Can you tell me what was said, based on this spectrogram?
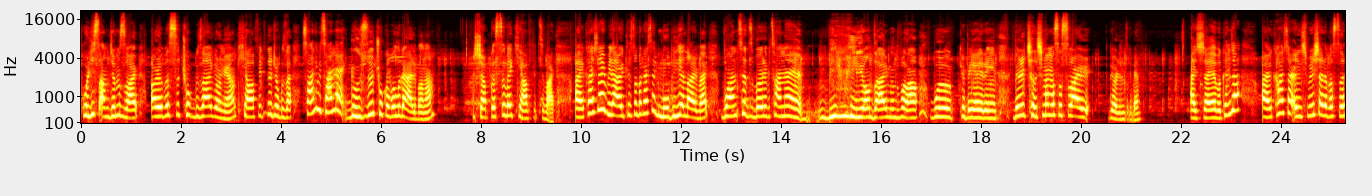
polis amcamız var. Arabası çok güzel görünüyor. Kıyafeti de çok güzel. Sanki bir tane gözlüğü çok havalı geldi bana. Şapkası ve kıyafeti var. Arkadaşlar bir de arkasına bakarsak mobilyalar var. Wanted böyle bir tane 1 milyon diamond falan bu köpeğe yarayın. Böyle çalışma masası var gördüğünüz gibi. Aşağıya bakınca arkadaşlar alışveriş arabası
